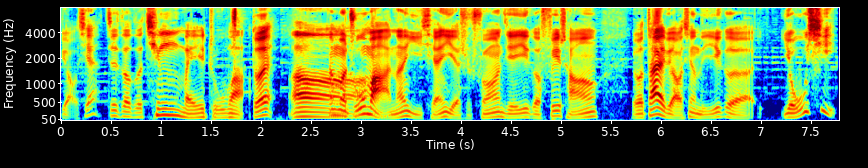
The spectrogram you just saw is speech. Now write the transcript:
表现。这叫做青梅竹马对，啊。那么竹马呢，以前也是重阳节一个非常有代表性的一个游戏。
